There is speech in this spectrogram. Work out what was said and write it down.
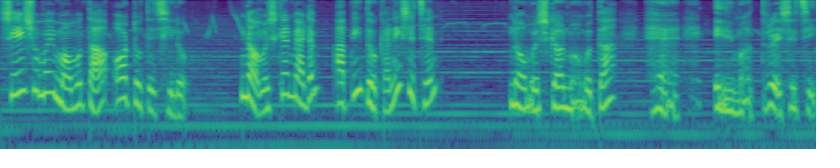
সেই সময় মমতা অটোতে ছিল। নমস্কার ম্যাডাম আপনি দোকানে এসেছেন? নমস্কার মমতা হ্যাঁ এইমাত্র এসেছি।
